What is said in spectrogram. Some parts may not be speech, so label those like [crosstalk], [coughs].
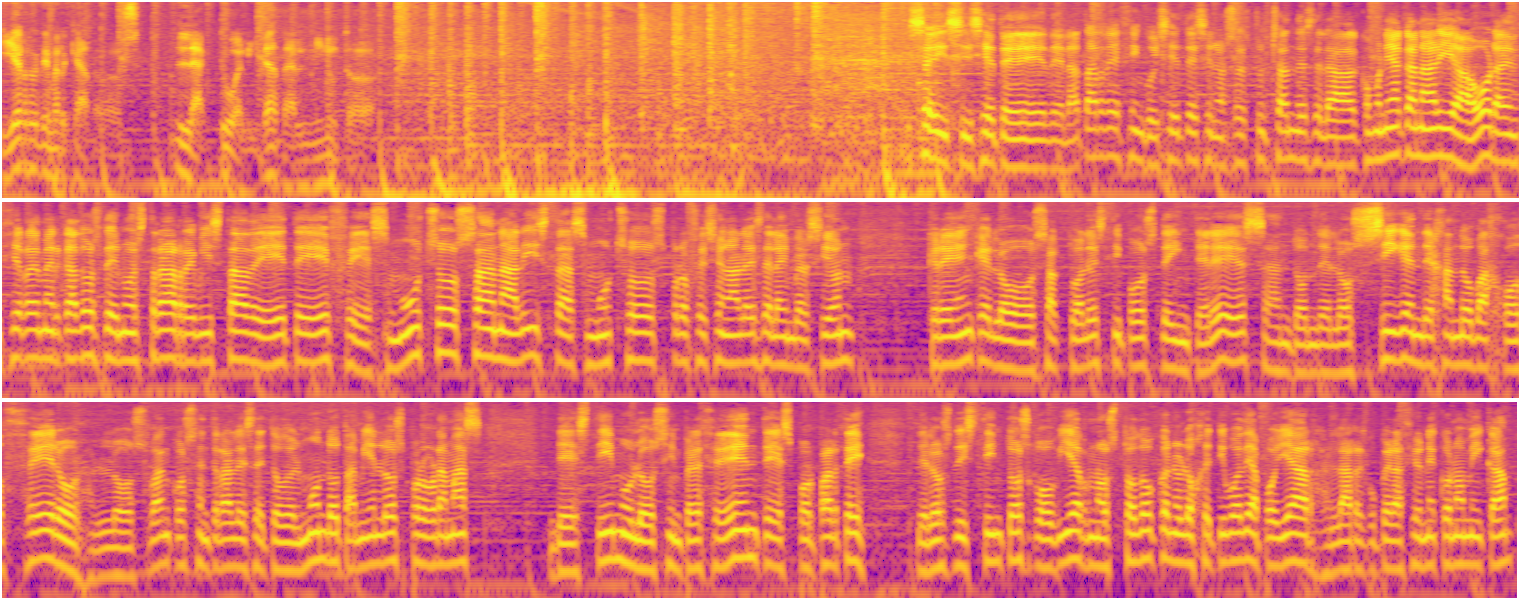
Cierre de mercados. La actualidad al minuto. 6 y 7 de la tarde, 5 y 7 si nos escuchan desde la Comunidad Canaria, ahora en cierre de mercados de nuestra revista de ETFs. Muchos analistas, muchos profesionales de la inversión creen que los actuales tipos de interés, donde los siguen dejando bajo cero los bancos centrales de todo el mundo, también los programas de estímulos sin precedentes por parte de los distintos gobiernos, todo con el objetivo de apoyar la recuperación económica,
